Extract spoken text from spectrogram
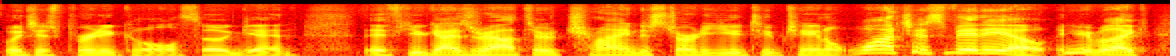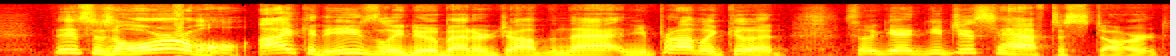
which is pretty cool. So again, if you guys are out there trying to start a YouTube channel, watch this video and you're like, this is horrible. I could easily do a better job than that, and you probably could. So again, you just have to start.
